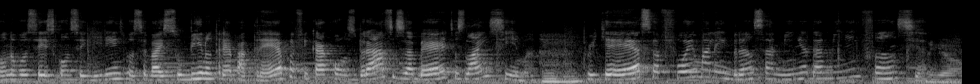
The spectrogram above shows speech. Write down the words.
quando vocês conseguirem, você vai subir no trepa-trepa, ficar com os braços abertos lá em cima. Uhum. Porque essa foi uma lembrança minha da minha infância. Legal.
